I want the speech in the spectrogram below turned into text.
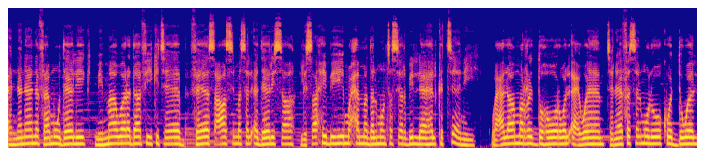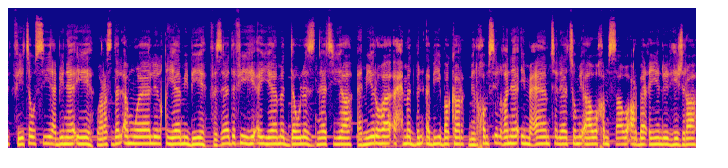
أننا نفهم ذلك مما ورد في كتاب فاس عاصمة الأدارسة لصاحبه محمد المنتصر بالله الكتاني. وعلى مر الدهور والأعوام تنافس الملوك والدول في توسيع بنائه ورصد الأموال للقيام به فزاد فيه أيام الدولة الزناتية. أميرها أحمد بن أبي بكر من خمس الغنائم عام 345 للهجرة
